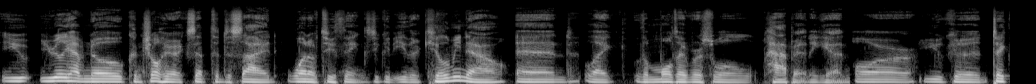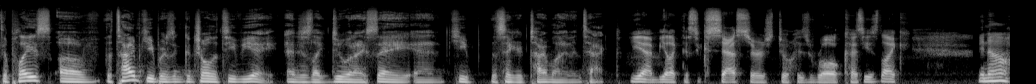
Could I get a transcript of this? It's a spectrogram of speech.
you you really have no control here except to decide one of two things. You could either kill me now and like the multiverse will happen again, or you could take the place of the timekeepers and control the TVA and just like do what I say and keep the sacred timeline intact. yeah, be like the successors to his role because he's like, you know,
